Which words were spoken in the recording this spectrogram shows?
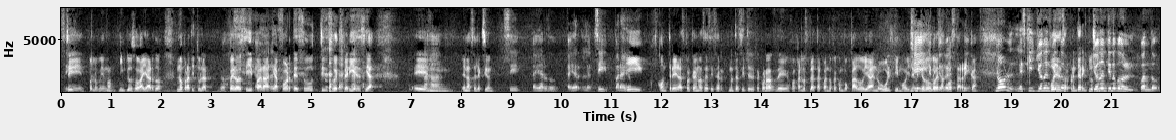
Sí. por lo mismo. Incluso Gallardo, no para titular, pero sí para que aporte su, su experiencia en, en, la selección. Sí, Gallardo, Gallardo sí, para Y Contreras, porque no sé si, no sé si te recordás de Juan Carlos Plata cuando fue convocado ya en lo último y le metió dos goles a Costa Rica. No, es que yo no entiendo. Pueden sorprender incluso. Yo no entiendo cuando, cuando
